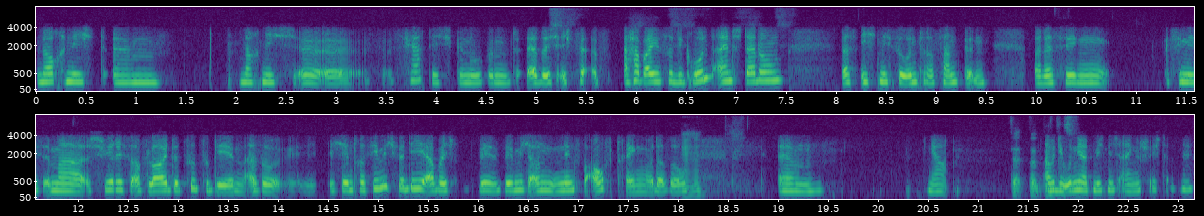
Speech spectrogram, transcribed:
noch nicht, ähm, noch nicht äh, fertig genug und also ich, ich habe eigentlich so die Grundeinstellung, dass ich nicht so interessant bin und deswegen finde ich es immer schwierig, so auf Leute zuzugehen. Also ich interessiere mich für die, aber ich will, will mich auch nirgendwo aufdrängen oder so. Mhm. Ähm, ja, Das- das- aber die das- Uni hat mich nicht eingeschüchtert. Ne?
